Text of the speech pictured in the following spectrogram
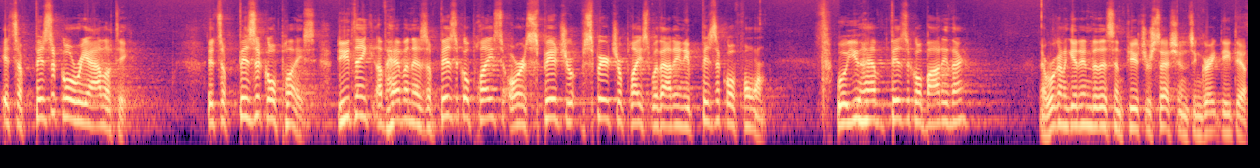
it's a physical reality. It's a physical place. Do you think of heaven as a physical place or a spiritual, spiritual place without any physical form? Will you have physical body there? Now, we're going to get into this in future sessions in great detail.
